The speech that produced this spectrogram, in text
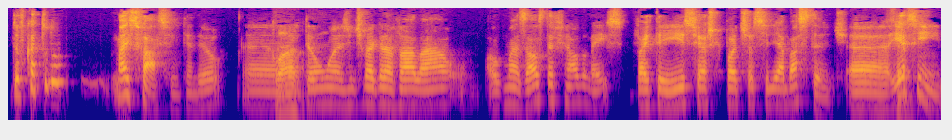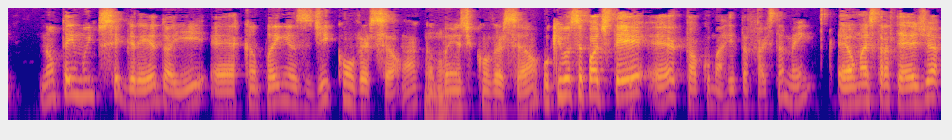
Então fica tudo mais fácil, entendeu? É, claro. Então a gente vai gravar lá algumas aulas até final do mês. Vai ter isso e acho que pode te auxiliar bastante. Uh, e assim, não tem muito segredo aí, é campanhas de conversão, tá? Uhum. Campanhas uhum. de conversão. O que você pode ter é, tal como a Rita faz também, é uma estratégia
